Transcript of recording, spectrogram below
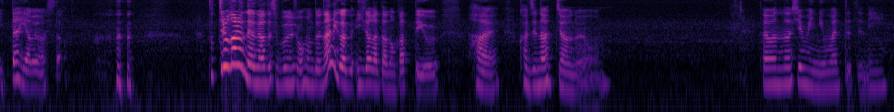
一旦やめました。とっちらかるんだよね私文章本当に。何が言いたかったのかっていうはい感じになっちゃうのよ。楽しみに待っててね。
